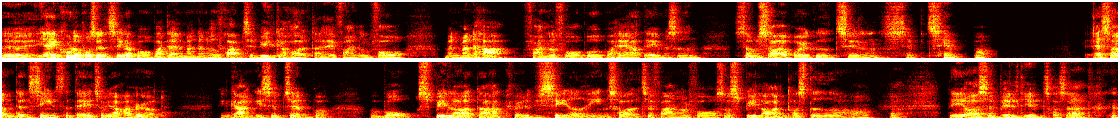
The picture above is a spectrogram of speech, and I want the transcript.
øh, jeg er ikke 100% sikker på, hvordan man er nået frem til, hvilke hold, der er i Final Four, men man har Final Four både på herre- og damesiden, som så er rykket til september. Altså den seneste dato, jeg har hørt, en gang i september, hvor spillere, der har kvalificeret ens hold til Final Four, så spiller andre steder, og ja. det er også vældig interessant. Ja.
